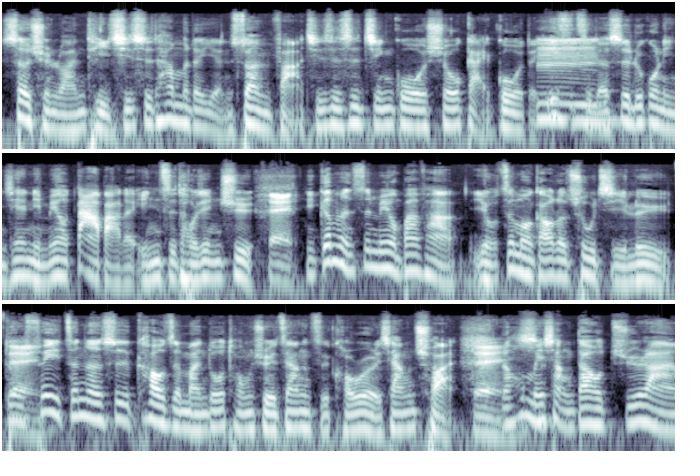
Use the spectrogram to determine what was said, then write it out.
社群软体，其实他们的演算法其实是经过修改过的。嗯、意思指的是，如果你今天你没有大把的银子投进去，对，你根本是没有办法有这么高的触及率。对，对所以真的是靠着蛮多同学这样子口耳相传。对，然后没想到居然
